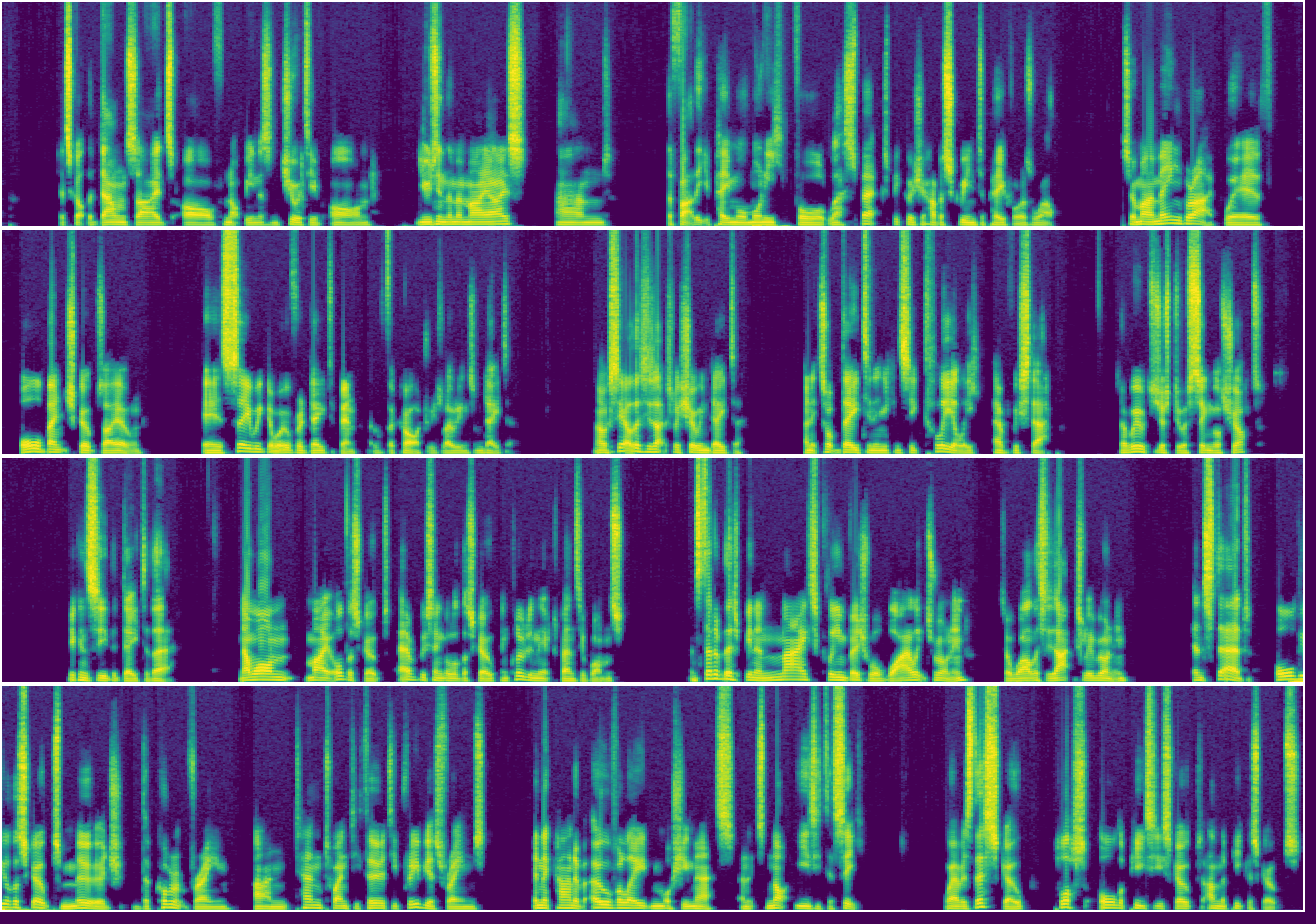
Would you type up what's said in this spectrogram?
It's got the downsides of not being as intuitive on using them in my eyes, and the fact that you pay more money for less specs because you have a screen to pay for as well. So my main gripe with all bench scopes I own is say we go over a data bin of the cartridge loading some data. Now see how this is actually showing data and it's updating and you can see clearly every step. So if we were to just do a single shot, you can see the data there. Now on my other scopes, every single other scope, including the expensive ones, instead of this being a nice clean visual while it's running, so while this is actually running, instead all the other scopes merge the current frame and 10, 20, 30 previous frames in a kind of overlaid mushy mess and it's not easy to see. Whereas this scope, plus all the PC scopes and the Picoscopes,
